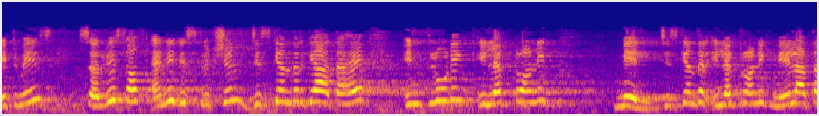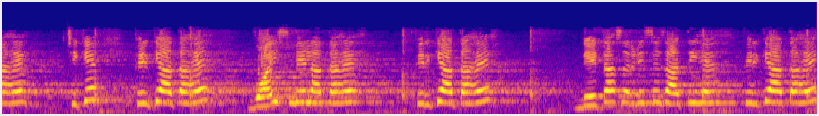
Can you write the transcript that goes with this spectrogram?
It means service of any description जिसके अंदर क्या आता है? इंक्लूडिंग इलेक्ट्रॉनिक मेल, जिसके अंदर इलेक्ट्रॉनिक मेल आता है, ठीक है? फिर क्या आता है? वॉइस मेल आता है, फिर क्या आता है? डेटा सर्विसेज़ आती है, फिर क्या आता है?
